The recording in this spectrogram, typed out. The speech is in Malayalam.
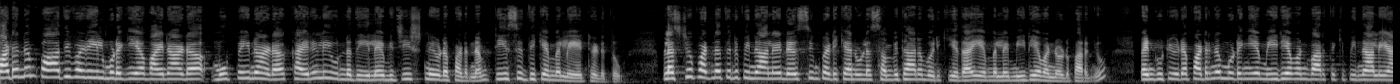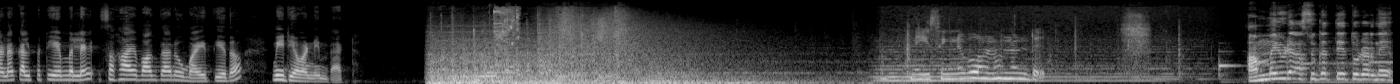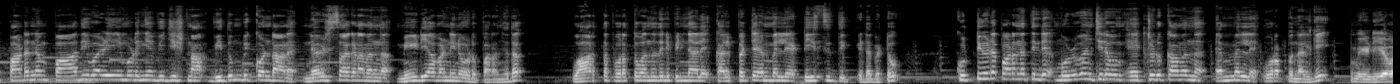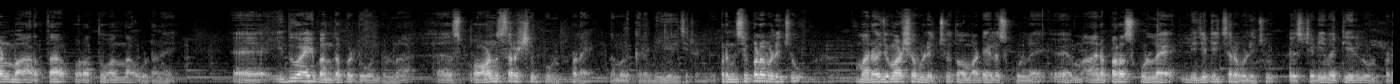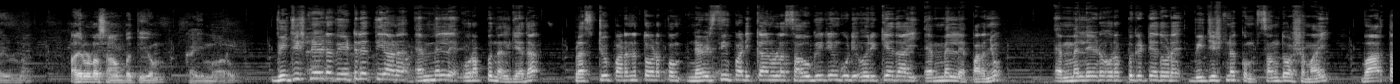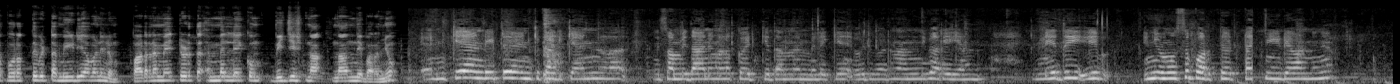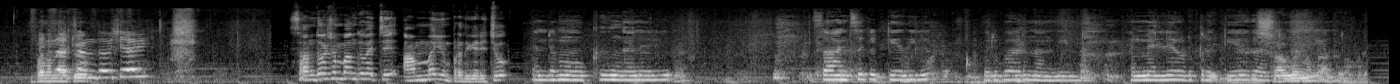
പഠനം പാതി വഴിയിൽ മുടങ്ങിയ വയനാട് മൂപ്പൈനാട് കൈരളി ഉന്നതിയിലെ വിജീഷ്ണയുടെ പഠനം T Siddique M L A ഏറ്റെടുത്തു. പ്ലസ് ടു പഠനത്തിന് പിന്നാലെ നഴ്സിംഗ് പഠിക്കാനുള്ള സംവിധാനം ഒരുക്കിയതായി എം എൽ എ മീഡിയ വണ്ണോട് പറഞ്ഞു. പെൺകുട്ടിയുടെ പഠനം മുടങ്ങിയ മീഡിയ വൺ വാർത്തയ്ക്ക് പിന്നാലെയാണ് കൽപ്പറ്റ എം എൽ എ സഹായ വാഗ്ദാനവുമായി എത്തിയത് മീഡിയ വൺ ഇമ്പാക്ട്. നേഴ്സിങ്ങിന് പോകണമെന്നുണ്ട്. അമ്മയുടെ അസുഖത്തെ തുടർന്ന് പഠനം പാതി വഴിയിൽ മുടങ്ങിയ വിജിഷ്ണ വിതുമ്പിക്കൊണ്ടാണ് നഴ്സാകണമെന്ന് മീഡിയ വണ്ണിനോട് പറഞ്ഞത്. വാർത്ത പുറത്തു വന്നതിന് പിന്നാലെ Kalpetta M L A T Siddique ഇടപെട്ടു. കുട്ടിയുടെ പഠനത്തിന്റെ മുഴുവൻ ചിലവും ഏറ്റെടുക്കാമെന്ന് എം എൽ എ ഉറപ്പ് നൽകി. മീഡിയ വൺ വാർത്ത പുറത്തു വന്ന ഉടനെ ഇതുമായി ബന്ധപ്പെട്ടുകൊണ്ടുള്ള സ്പോൺസർഷിപ്പ് ഉൾപ്പെടെ നമ്മൾ ക്രമീകരിച്ചിട്ടുണ്ട്. പ്രിൻസിപ്പളെ വിളിച്ചു മനോജ് മാഷ വിളിച്ചു തോമാട്ടിയിലെ സ്കൂളിലെ ആനപ്പാറ സ്കൂളിലെ ലിജി ടീച്ചറെ വിളിച്ചു. സ്റ്റഡി മെറ്റീരിയൽ ഉൾപ്പെടെയുള്ള അതിനുള്ള സാമ്പത്തികം കൈമാറും. വിജിഷ്ണയുടെ വീട്ടിലെത്തിയാണ് എം എൽ എ ഉറപ്പ് നൽകിയത്. പ്ലസ് ടു പഠനത്തോടൊപ്പം നഴ്സിംഗ് പഠിക്കാനുള്ള സൗകര്യം കൂടി ഒരുക്കിയതായി എം എൽ എ പറഞ്ഞു. എം എൽ എയുടെ ഉറപ്പ് കിട്ടിയതോടെ വിജിഷ്ണക്കും സന്തോഷമായി. വാർത്ത പുറത്തുവിട്ട മീഡിയ വണിനും പഠനം ഏറ്റെടുത്ത എം എൽ എക്കും വിജിഷ്ണ നന്ദി പറഞ്ഞു. എനിക്ക് വേണ്ടിയിട്ട് എനിക്ക് പഠിക്കാനുള്ള സംവിധാനങ്ങളൊക്കെ ഒരുക്കി തന്ന എം എൽ എക്ക് ഒരുപാട് നന്ദി പറയുകയാണ്. പിന്നെ ഇത് ഈ ന്യൂസ് പുറത്തുവിട്ട മീഡിയ വണ്ണിന് സന്തോഷമായി സന്തോഷം പങ്കുവെച്ച് അമ്മയും പ്രതികരിച്ചു. എന്റെ മോക്ക് ഇങ്ങനെ ഒരു ചാൻസ് കിട്ടിയതിൽ ഒരുപാട് നന്ദിയുണ്ട്. എം എൽ എയോട് പ്രത്യേക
